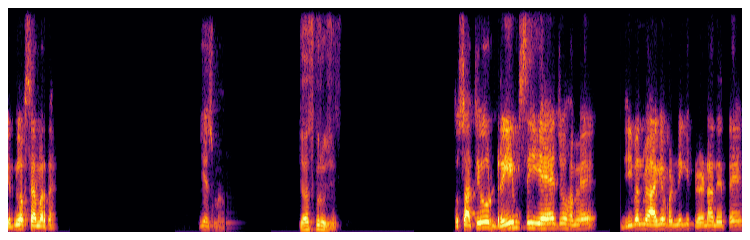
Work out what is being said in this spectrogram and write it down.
कितने लोग सहमत है? यस मैम यस गुरु जी तो साथियों ड्रीम्स ही है जो हमें जीवन में आगे बढ़ने की प्रेरणा देते हैं।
